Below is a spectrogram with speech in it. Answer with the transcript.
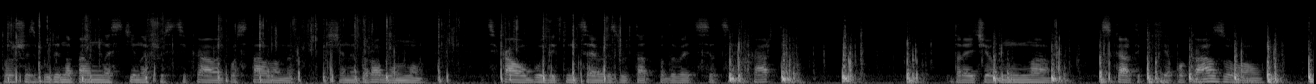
То щось буде, напевно, на стінах щось цікаве поставлене. Ще не дороблено. Ну, цікаво буде кінцевий результат подивитися цієї карти. До речі, одна з карт, яких я показував, е,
